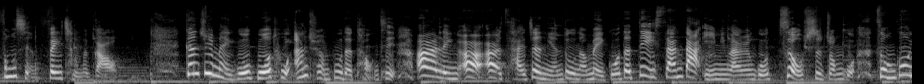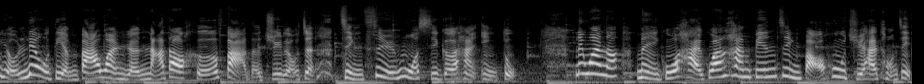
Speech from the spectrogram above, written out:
风险非常的高。根据美国国土安全部的统计，二零二二财政年度呢，美国的第三大移民来源国就是中国，总共有六点八万人拿到合法的居留证，仅次于墨西哥和印度。另外呢，美国海关和边境保护局还统计，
